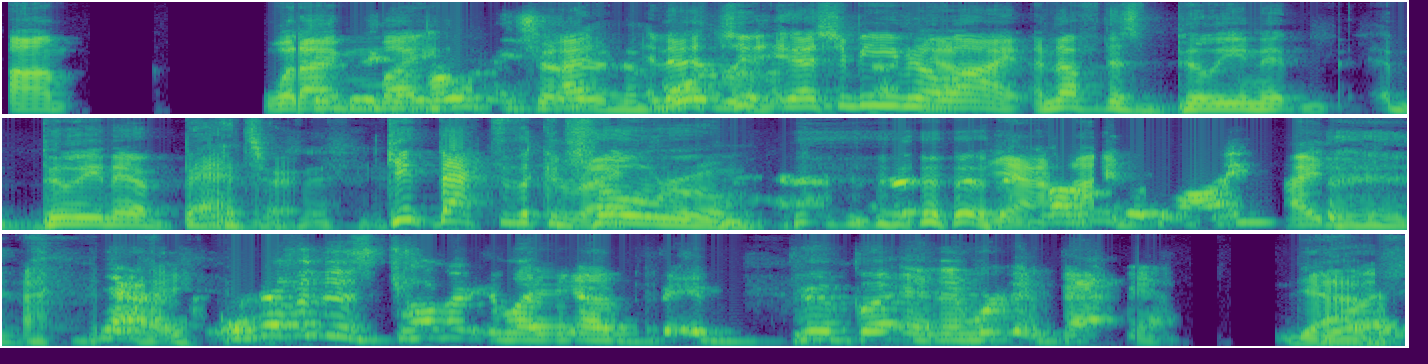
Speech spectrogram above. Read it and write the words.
Um, what I might poke each other I- in the and that should, that should be even a line. Enough of this billionaire billionaire banter. Get back to the control room. yeah, Come I, to the line. I, Yeah, enough of this comic, like, uh, and then we're getting Batman. yeah. Right?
